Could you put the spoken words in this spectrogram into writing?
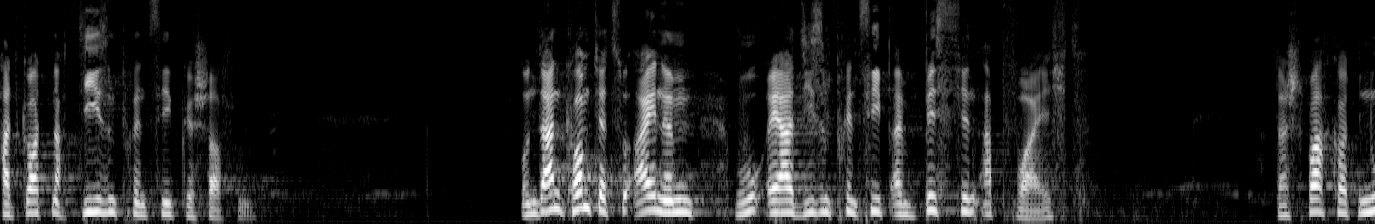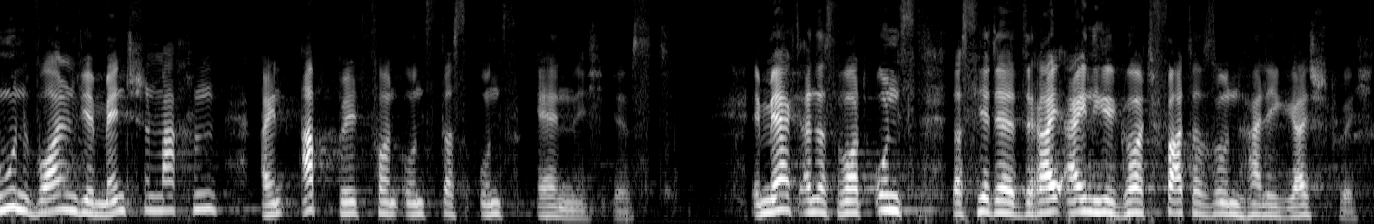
hat Gott nach diesem Prinzip geschaffen. Und dann kommt er zu einem, wo er diesem Prinzip ein bisschen abweicht. Da sprach Gott, nun wollen wir Menschen machen, ein Abbild von uns, das uns ähnlich ist. Ihr merkt an das Wort uns, dass hier der dreieinige Gott, Vater, Sohn Heiliger Geist spricht.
